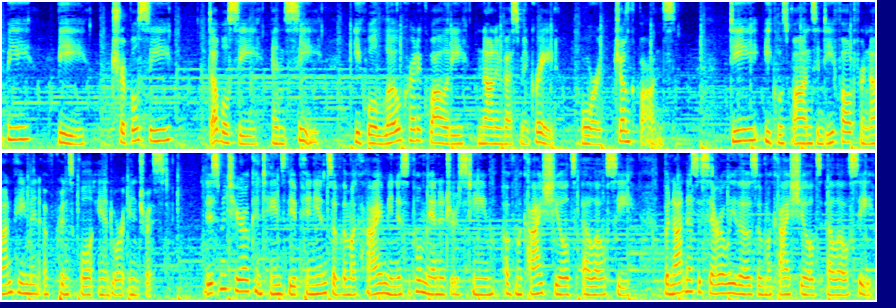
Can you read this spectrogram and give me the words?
B, B, triple C, double C, and C equal low credit quality non investment grade, or junk bonds. D equals bonds in default for non payment of principal and or interest. This material contains the opinions of the MacKay Municipal Managers team of MacKay Shields LLC, but not necessarily those of MacKay Shields LLC.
